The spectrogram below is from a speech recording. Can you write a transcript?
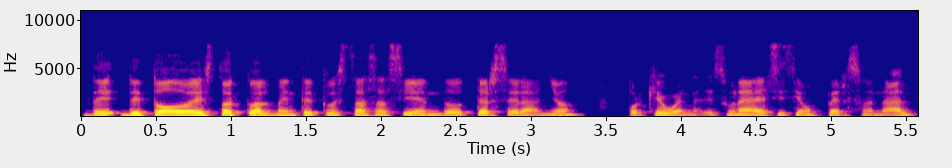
de, de, todo esto actualmente tú estás haciendo tercer año, porque bueno, es una decisión personal,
